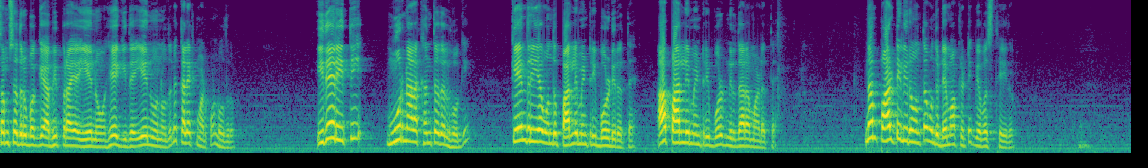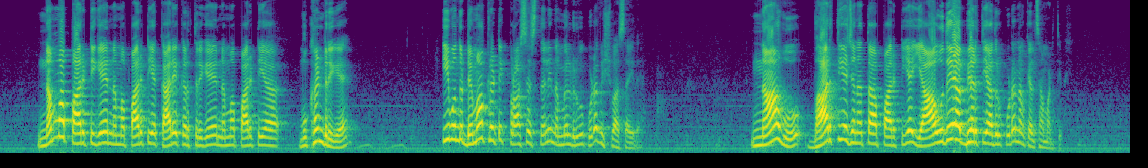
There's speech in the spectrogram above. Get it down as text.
ಸಂಸದರ ಬಗ್ಗೆ ಅಭಿಪ್ರಾಯ ಏನು, ಹೇಗಿದೆ, ಏನು ಅನ್ನೋದನ್ನು ಕಲೆಕ್ಟ್ ಮಾಡ್ಕೊಂಡು ಹೋದರು. ಇದೇ ರೀತಿ ಮೂರ್ನಾಲ್ಕು ಹಂತದಲ್ಲಿ ಹೋಗಿ ಕೇಂದ್ರೀಯ ಒಂದು ಪಾರ್ಲಿಮೆಂಟ್ರಿ ಬೋರ್ಡ್ ಇರುತ್ತೆ. ಆ ಪಾರ್ಲಿಮೆಂಟ್ರಿ ಬೋರ್ಡ್ ನಿರ್ಧಾರ ಮಾಡುತ್ತೆ. ನಮ್ಮ ಪಾರ್ಟಿಲಿರುವಂಥ ಒಂದು ಡೆಮಾಕ್ರೆಟಿಕ್ ವ್ಯವಸ್ಥೆ ಇದು. ನಮ್ಮ ಪಾರ್ಟಿಗೆ ನಮ್ಮ ಪಾರ್ಟಿಯ ಕಾರ್ಯಕರ್ತರಿಗೆ ನಮ್ಮ ಪಾರ್ಟಿಯ ಮುಖಂಡರಿಗೆ ಈ ಒಂದು ಡೆಮಾಕ್ರೆಟಿಕ್ ಪ್ರಾಸೆಸ್ನಲ್ಲಿ ನಮ್ಮೆಲ್ಲರಿಗೂ ಕೂಡ ವಿಶ್ವಾಸ ಇದೆ. ನಾವು ಭಾರತೀಯ ಜನತಾ ಪಾರ್ಟಿಯ ಯಾವುದೇ ಅಭ್ಯರ್ಥಿಯಾದರೂ ಕೂಡ ನಾವು ಕೆಲಸ ಮಾಡ್ತೀವಿ.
